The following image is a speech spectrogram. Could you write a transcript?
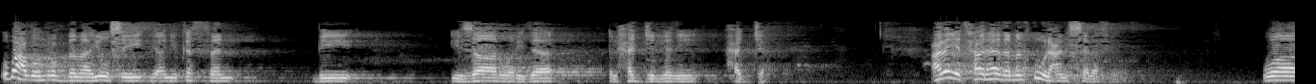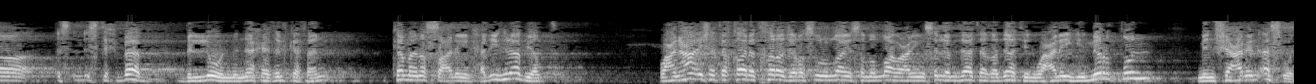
وبعضهم ربما يوصي بأن يكفن بإزار ورداء الحج الذي حجه. على حال هذا منقول عن السلف. والاستحباب باللون من ناحية الكفن كما نص عليه الحديث الأبيض. وعن عائشة قالت خرج رسول الله صلى الله عليه وسلم ذات غداة وعليه مرط من شعر أسود.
